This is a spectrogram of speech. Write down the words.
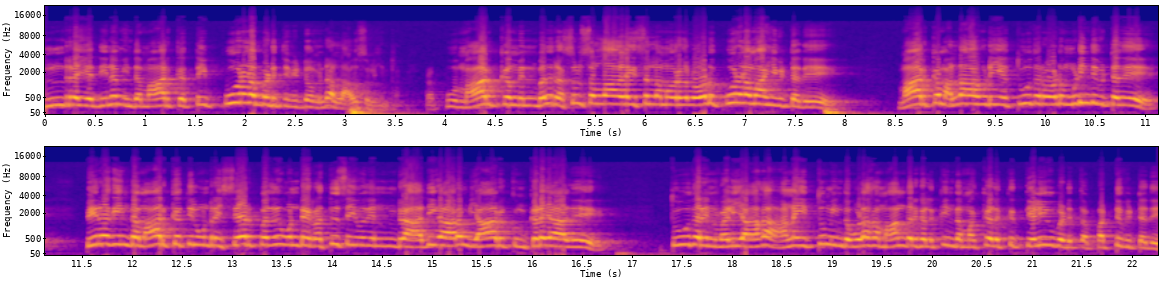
இன்றைய தினம் இந்த மார்க்கத்தை பூரணப்படுத்தி விட்டோம் என்று அல்லாஹ் சொல்கின்றான். மார்க்கம் என்பது ரசூல் சல்லா அலிசல்லாம் அவர்களோடு பூரணமாகிவிட்டது மார்க்கம் அல்லாஹ்வுடைய தூதரோடு முடிந்து விட்டது. பிறகு இந்த மார்க்கத்தில் ஒன்றை சேர்ப்பது ஒன்றை ரத்து செய்வது என்ற அதிகாரம் யாருக்கும் கிடையாது. தூதரின் வழியாக அனைத்தும் இந்த உலக மாந்தர்களுக்கு இந்த மக்களுக்கு தெளிவுபடுத்தப்பட்டு விட்டது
